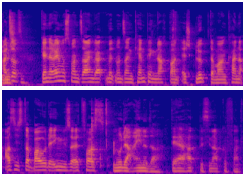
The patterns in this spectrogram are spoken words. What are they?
Also generell muss man sagen, wir hatten mit unseren Camping-Nachbarn echt Glück. Da waren keine Assis dabei oder irgendwie so etwas. nur der eine da. Der hat ein bisschen abgefuckt.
